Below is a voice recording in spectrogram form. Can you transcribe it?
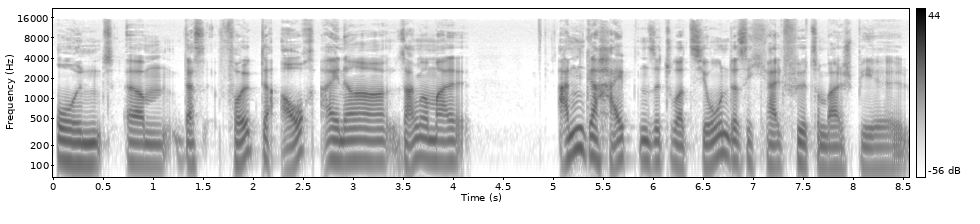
Und ähm, das folgte auch einer, sagen wir mal, angehypten Situation, dass ich halt für zum Beispiel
